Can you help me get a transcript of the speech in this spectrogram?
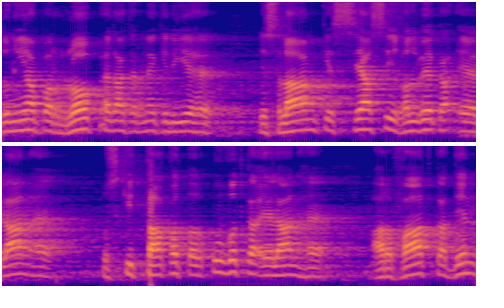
دنیا پر روب پیدا کرنے کے لیے ہے، اسلام کے سیاسی غلبے کا اعلان ہے، اس کی طاقت اور قوت کا اعلان ہے۔ عرفات کا دن،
